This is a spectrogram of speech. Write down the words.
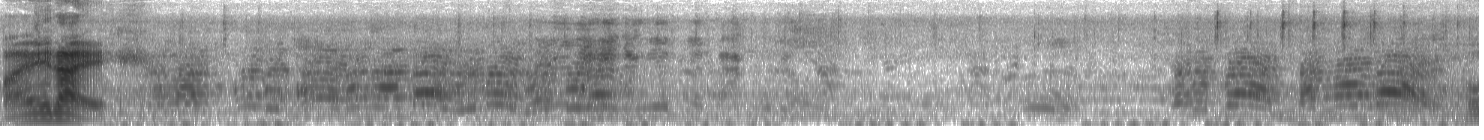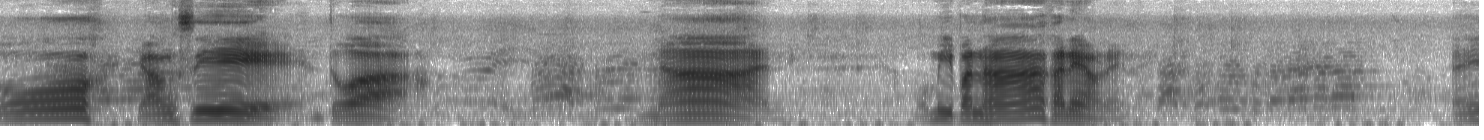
ไปได้ จังซี่ตัวนั่นผมมีปัญหาคะแนวเนี่ยเอ้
